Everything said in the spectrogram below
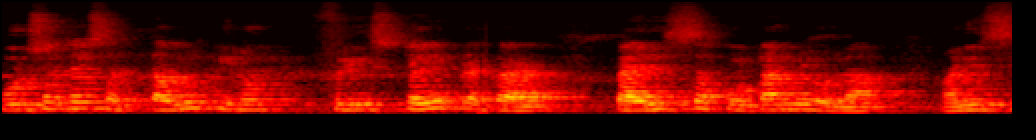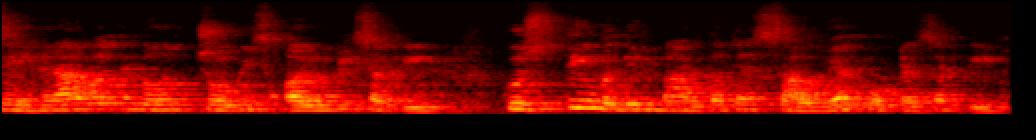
पुरुषाच्या सत्तावन्न किलो फ्रीस्टाईल प्रकारात पॅरिसचा कोटा मिळवला आणि सेहरावत दोन चोवीस ऑलिम्पिकसाठी कुस्तीमधील भारताच्या सहाव्या कोट्यासाठी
